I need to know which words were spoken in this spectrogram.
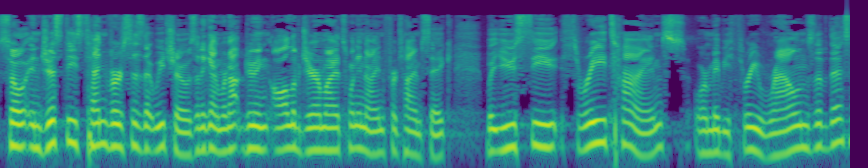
So, in just these 10 verses that we chose, and again, we're not doing all of Jeremiah 29 for time's sake, but you see three times, or maybe three rounds of this.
